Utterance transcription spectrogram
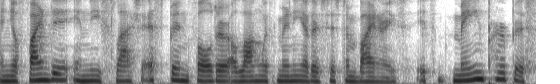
and you'll find it in the slash sbin folder along with many other system binaries. Its main purpose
